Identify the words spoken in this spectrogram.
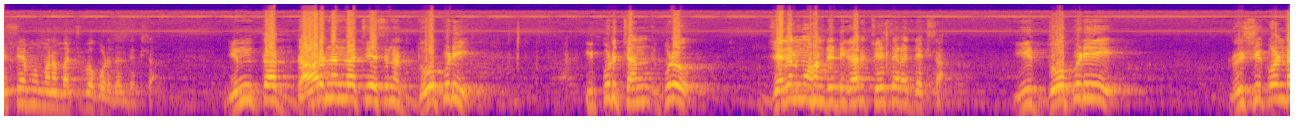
విషయము మనం మర్చిపోకూడదు అధ్యక్ష. ఇంత దారుణంగా చేసిన దోపిడీ ఇప్పుడు చంద్ ఇప్పుడు జగన్మోహన్ రెడ్డి గారు చేశారు అధ్యక్ష. ఈ దోపిడీ ఋషికొండ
